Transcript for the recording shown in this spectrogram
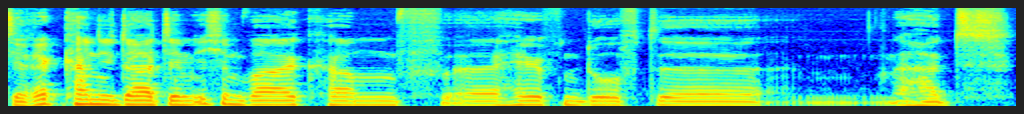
Direktkandidat, dem ich im Wahlkampf äh, helfen durfte, hat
